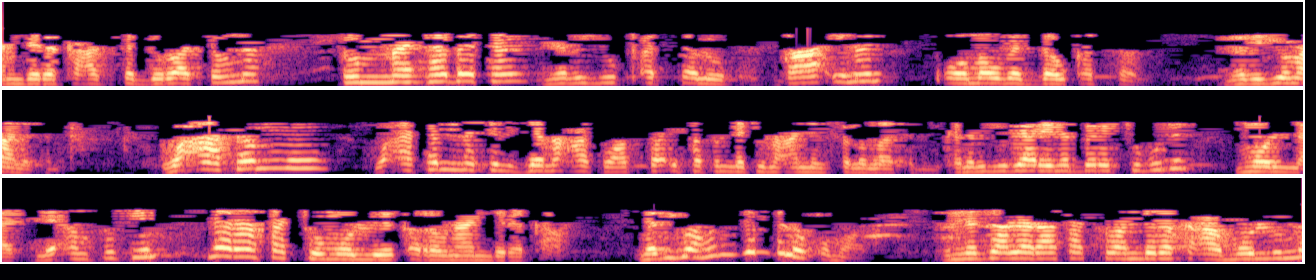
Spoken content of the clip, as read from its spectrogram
አንድ ረክዓ አሰገዷቸውና ثم ثبت ነብዩ ቀጠሉ ቃኢመን ቆመው በዛው ቀጠሉ ነብዩ ማለት ነው ወአተሙ ወአተመት الجماعه والطائفه التي مع النبي صلى الله عليه وسلم ከነብዩ ጋር የነበረችው ቡድን ሞላች ለአንፉሲም ለራሳቸው ሞሉ የቀረውን አንድ ረክዓ ነብዩ አሁን ዝም ብለው ቆመዋል እነዛ ለራሳቸው አንድ ረክዓ ሞሉና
